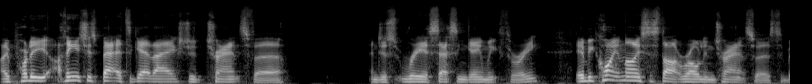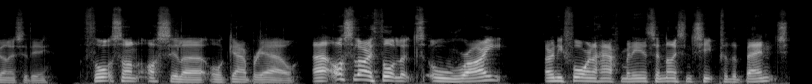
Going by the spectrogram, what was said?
I probably I think it's just better to get that extra transfer and just reassess in game week three. It'd be quite nice to start rolling transfers, to be honest with you. Thoughts on Osula or Gabriel? Uh, Osula, I thought looked all right. Only four and a half million, so nice and cheap for the bench.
